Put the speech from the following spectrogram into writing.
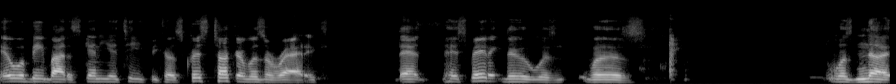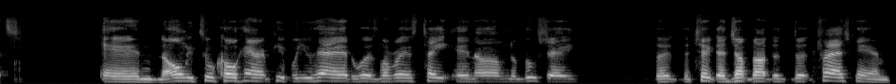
it would be by the skin of your teeth because Chris Tucker was erratic. That Hispanic dude was was was nuts. And the only two coherent people you had was Larenz Tate and um N'Bushe, the, the chick that jumped out the, the trash can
